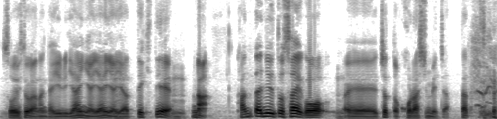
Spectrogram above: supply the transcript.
うん、そういう人がなんかいるやんややんややってきて、まあ簡単に言うと最後、うん、えー、ちょっと懲らしめちゃったっていう。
